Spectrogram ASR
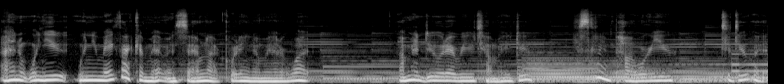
And when you when you make that commitment, say, "I'm not quitting no matter what. I'm going to do whatever you tell me to do." He's going to empower you to do it.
